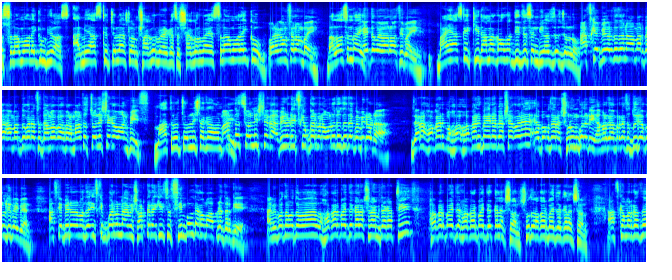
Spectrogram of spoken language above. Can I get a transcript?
আসসালামু আলাইকুম ভিউয়ার্স আমি আজকে চলে আসলাম সাগর ভাইয়ের কাছে। সাগর ভাই আসসালামু আলাইকুম। ওয়ালাইকুম সালাম ভাই। ভালো আছেন ভাই? এই তো ভাই ভালো আছি ভাই। ভাই আজকে কি ধামাকা অফার দিতেছেন ভিউয়ার্সদের জন্য? আজকে বিয়ারদের জন্য আমার আমার দোকানে আছে ধামাকা অফার মাত্র চল্লিশ টাকা ওয়ান পিস মাত্র চল্লিশ টাকা অন মাত্র পিস চল্লিশ টাকা। ভিডিওটা স্কিপ করবেন না মনোযোগ দিয়ে দেখবেন ভিডিওটা। যারা হকার হকারি বাইরে ব্যবসা করে এবং যারা শোরুম কোয়ালিটি আমার আমার কাছে দুইটা কোয়ালিটি পাইবেন। আজকে ভিডিওর মধ্যে স্কিপ করবেন না, আমি শর্টকাটে কিছু সিম্পল দেখাবো আপনাদেরকে। আমি প্রথমত হকার বাইতের কালেকশন আমি দেখাচ্ছি। হকার বাইতের হকার বাইতের কালেকশন শুধু হকার বাইতের কালেকশন আজকে আমার কাছে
